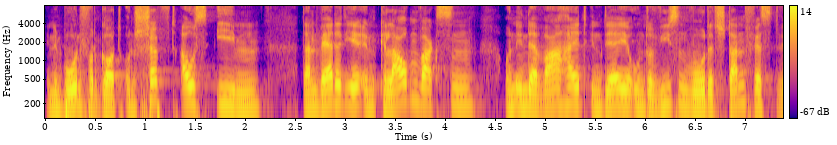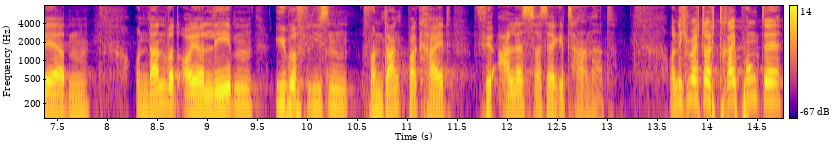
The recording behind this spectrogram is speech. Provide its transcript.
in den Boden von Gott und schöpft aus ihm, dann werdet ihr im Glauben wachsen und in der Wahrheit, in der ihr unterwiesen wurdet, standfest werden. Und dann wird euer Leben überfließen von Dankbarkeit für alles, was er getan hat. Und ich möchte euch drei Punkte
